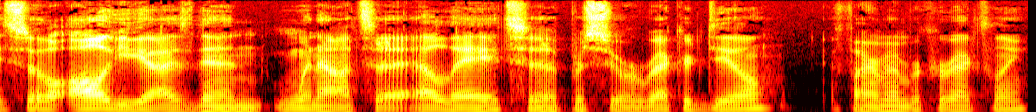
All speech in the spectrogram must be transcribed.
so all of you guys then went out to LA to pursue a record deal, if I remember correctly.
